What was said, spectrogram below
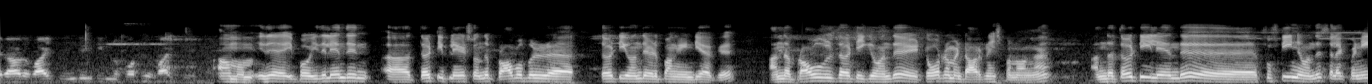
ஏதாவது வாய்ப்பு இந்தியன் டீம்ல போறதுக்கு வாய்ப்பு? ஆமாம். இது இப்போ இதுலேருந்து தேர்ட்டி பிளேயர்ஸ் வந்து ப்ராபபிள் தேர்ட்டி வந்து எடுப்பாங்க இந்தியாவுக்கு அந்த ப்ராபபிள் தேர்ட்டிக்கு வந்து டோர்னமெண்ட் ஆர்கனைஸ் பண்ணுவாங்க. அந்த தேர்ட்டிலேருந்து ஃபிஃப்டீனை வந்து செலக்ட் பண்ணி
